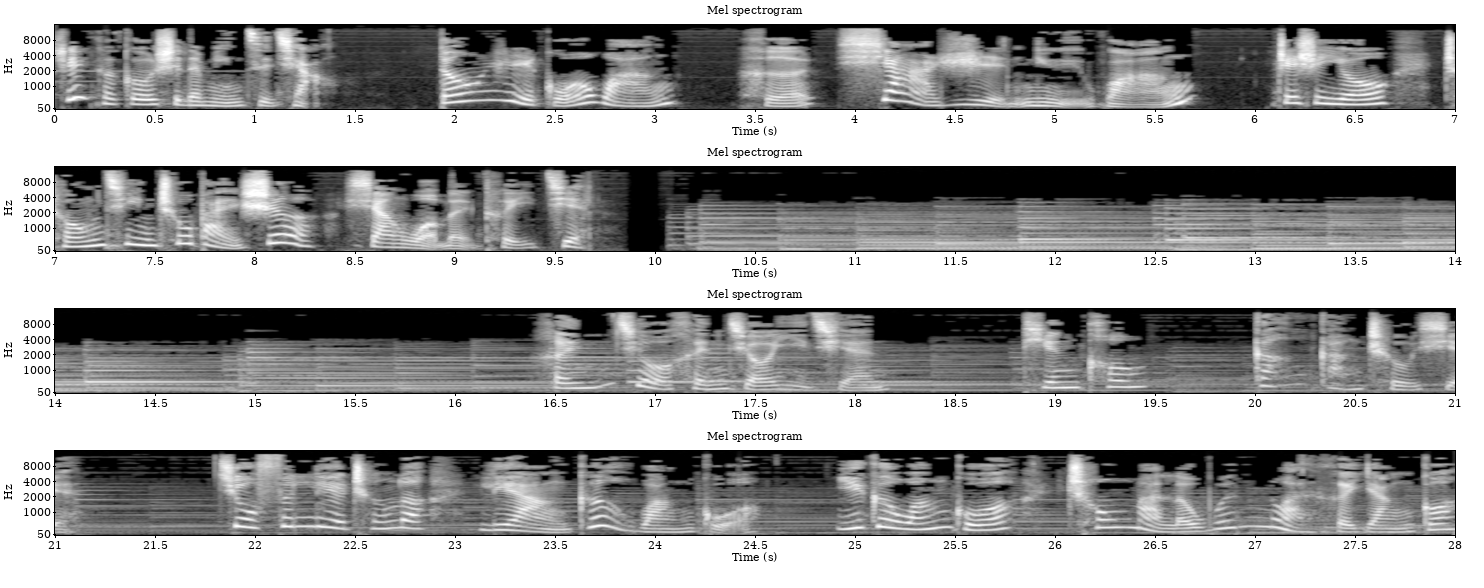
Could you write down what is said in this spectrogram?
这个故事的名字叫《冬日国王和夏日女王》，这是由重庆出版社向我们推荐。很久很久以前，天空刚刚出现，就分裂成了两个王国，一个王国充满了温暖和阳光。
